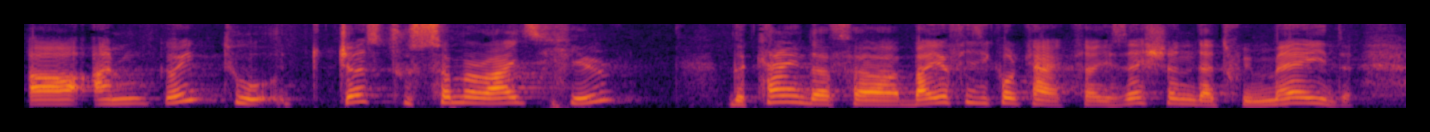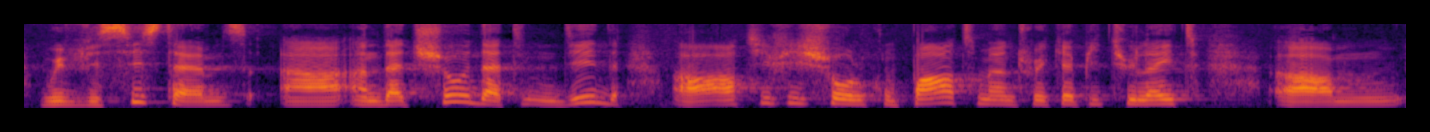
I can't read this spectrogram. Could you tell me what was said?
uh, I'm going to just to summarize here the kind of uh, biophysical characterization that we made with these systems uh, and that show that indeed our artificial compartment recapitulate um,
